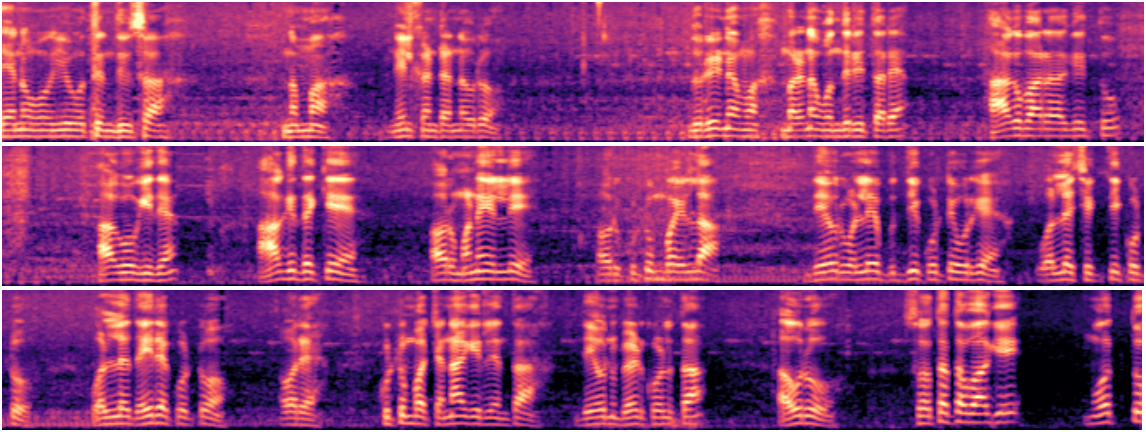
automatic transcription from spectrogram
ಏನು ಇವತ್ತಿನ ದಿವಸ ನಮ್ಮ ನೀಲ್ಕಂಠಣ್ಣವರು ದುರಿನ ಮರಣ ಹೊಂದಿರುತ್ತಾರೆ ಆಗಬಾರಾಗಿತ್ತು ಆಗೋಗಿದೆ. ಆಗಿದ್ದಕ್ಕೆ ಅವ್ರ ಮನೆಯಲ್ಲಿ ಅವ್ರ ಕುಟುಂಬ ಎಲ್ಲ ದೇವರು ಒಳ್ಳೆಯ ಬುದ್ಧಿ ಕೊಟ್ಟು ಅವ್ರಿಗೆ ಒಳ್ಳೆ ಶಕ್ತಿ ಕೊಟ್ಟು, ಒಳ್ಳೆ ಧೈರ್ಯ ಕೊಟ್ಟು ಅವರೇ ಕುಟುಂಬ ಚೆನ್ನಾಗಿರಲಿ ಅಂತ ದೇವ್ರನ್ನ ಬೇಡ್ಕೊಳ್ತಾ ಅವರು ಸತತವಾಗಿ ಮೂವತ್ತು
